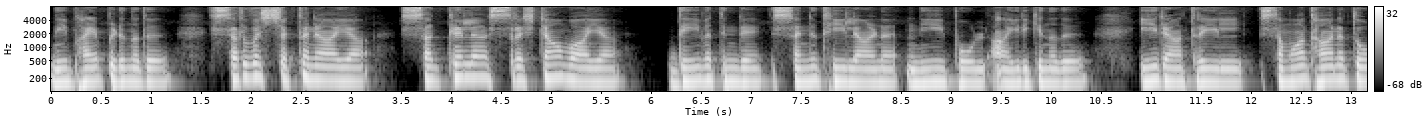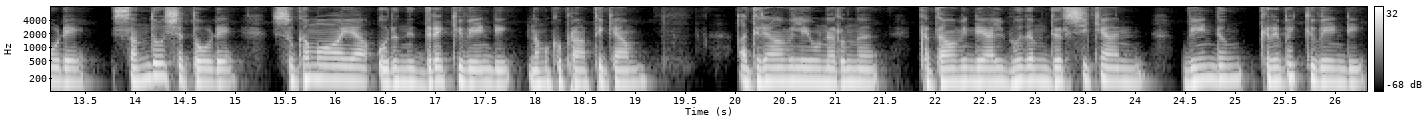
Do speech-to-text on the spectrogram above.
നീ ഭയപ്പെടുന്നത്? സർവശക്തനായ സകല സ്രഷ്ടാവായ ദൈവത്തിന്റെ സന്നിധിയിലാണ് നീ ഇപ്പോൾ ആയിരിക്കുന്നത്. ഈ രാത്രിയിൽ സമാധാനത്തോടെ സന്തോഷത്തോടെ സുഖമായ ഒരു നിദ്രയ്ക്കു വേണ്ടി നമുക്ക് പ്രാർത്ഥിക്കാം. അതിരാവിലെ ഉണർന്ന് കർത്താവിന്റെ അത്ഭുതം ദർശിക്കാൻ വീണ്ടും കൃപയ്ക്കു വേണ്ടി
